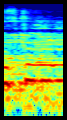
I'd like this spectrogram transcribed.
just clear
